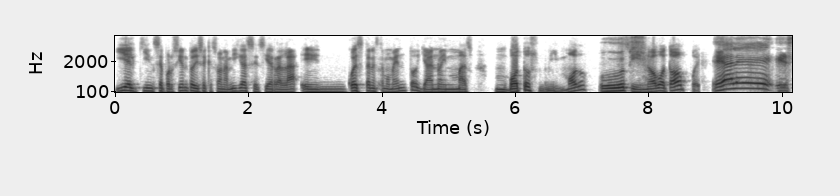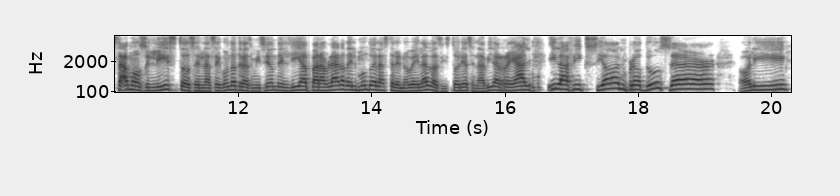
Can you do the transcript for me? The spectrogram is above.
y el 15% dice que son amigas. Se cierra la encuesta en este momento, ya no hay más votos, ni modo. Ups. Si no votó, pues ¡Éale! Estamos listos en la segunda transmisión del día para hablar del mundo de las telenovelas, las historias en la vida real y la ficción. Producer, Oli.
